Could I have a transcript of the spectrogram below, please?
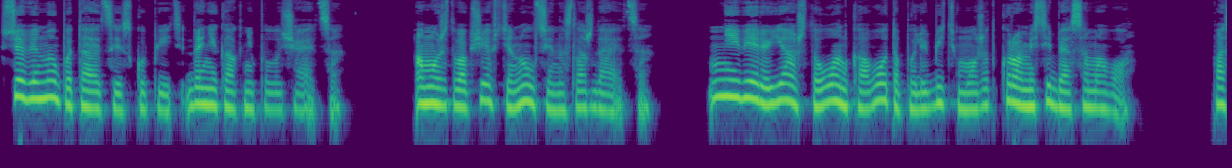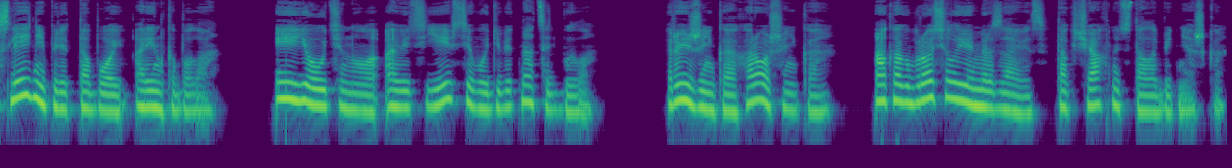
Все вину пытается искупить, да никак не получается. А может, вообще втянулся и наслаждается. Не верю я, что он кого-то полюбить может, кроме себя самого. Последней перед тобой Аринка была. И ее утянула, а ведь ей всего девятнадцать было. Рыженькая, хорошенькая. А как бросил ее мерзавец, так чахнуть стала бедняжка.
